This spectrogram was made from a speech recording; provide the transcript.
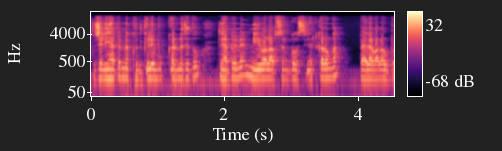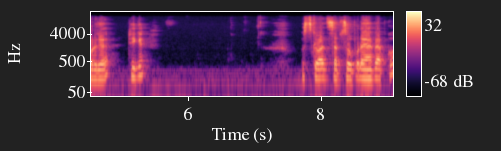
तो चलिए यहाँ पे मैं खुद के लिए बुक करना चाहता हूँ तो यहाँ पे मैं मी वाला ऑप्शन को सिलेक्ट करूँगा। पहला वाला ऊपर जो है, ठीक है? उसके बाद सबसे ऊपर यहाँ पे आपको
